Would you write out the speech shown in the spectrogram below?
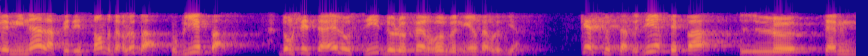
féminin l'a fait descendre vers le bas. N'oubliez pas. Donc c'est à elle aussi de le faire revenir vers le bien. Qu'est-ce que ça veut dire? Ce n'est pas le thème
